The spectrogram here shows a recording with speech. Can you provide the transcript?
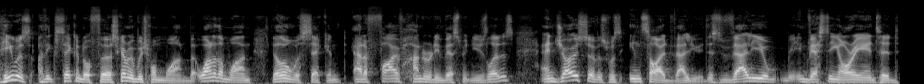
He was, I think, second or first. I can't remember which one won, but one of them won. The other one was second out of 500 investment newsletters. And Joe's service was Inside Value, this value investing oriented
